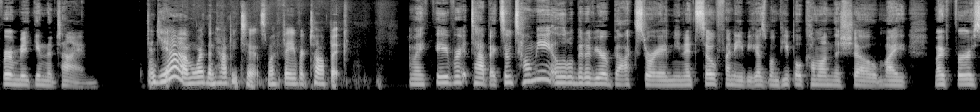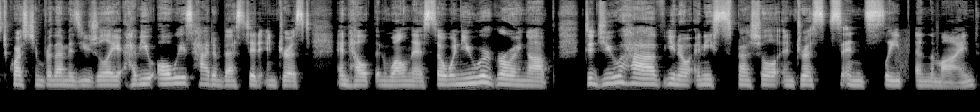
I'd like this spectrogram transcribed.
for making the time. Yeah, I'm more than happy to. It's my favorite topic my favorite topic. So tell me a little bit of your backstory. I mean, it's so funny because when people come on the show, my my first question for them is usually, have you always had a vested interest in health and wellness? So when you were growing up, did you have, you know, any special interests in sleep and the mind?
